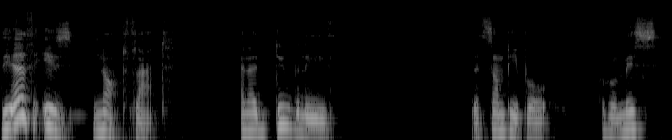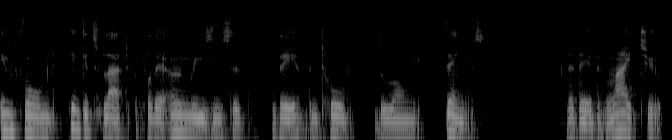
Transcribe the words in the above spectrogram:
The Earth is not flat, and I do believe that some people who are misinformed think it's flat for their own reasons that they have been told the wrong things, that they have been lied to,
